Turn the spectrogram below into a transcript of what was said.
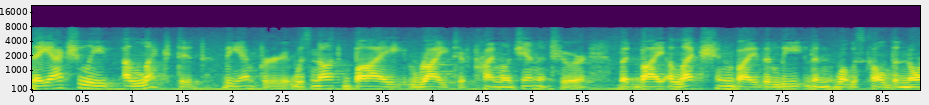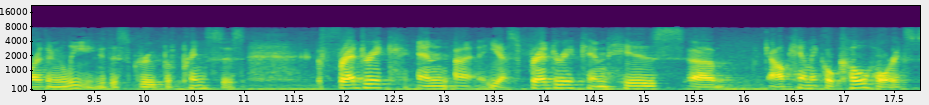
they actually elected the emperor. It was not by right of primogeniture, but by election by the, the what was called the Northern League, this group of princes. Frederick and uh, yes, Frederick and his um, alchemical cohorts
